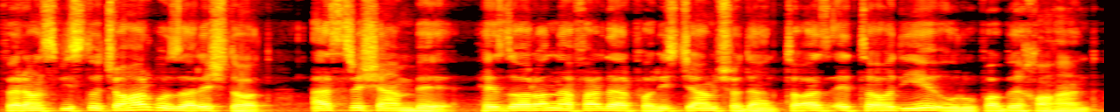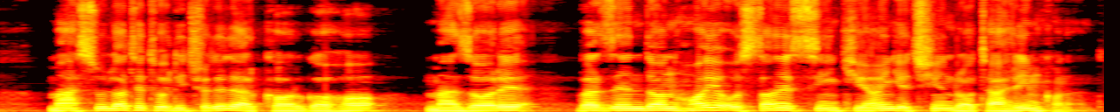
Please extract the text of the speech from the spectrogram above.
فرانس 24 گزارش داد عصر شنبه هزاران نفر در پاریس جمع شدند تا از اتحادیه اروپا بخواهند محصولات تولید شده در کارگاه ها، مزارع و زندانهای استان سینکیانگ چین را تحریم کنند.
